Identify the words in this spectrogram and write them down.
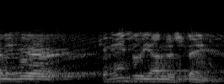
everybody here can easily understand.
